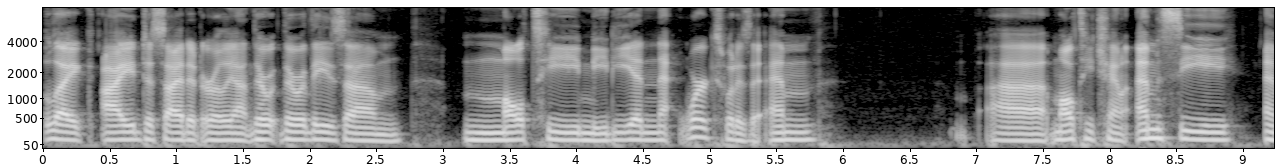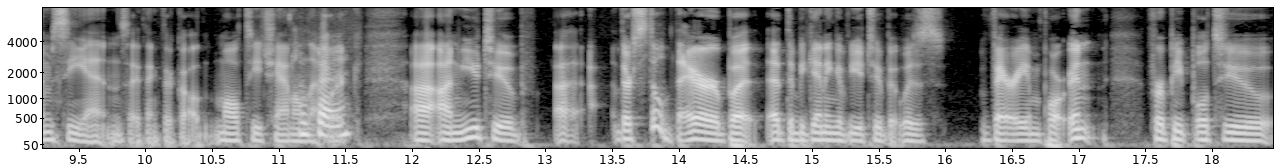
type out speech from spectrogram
like I decided early on there there were these um multimedia networks. What is it? M uh multi-channel MC MCNs, I think they're called multi-channel Okay. network uh, on YouTube. Uh, they're still there, but at the beginning of YouTube, it was very important for people to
